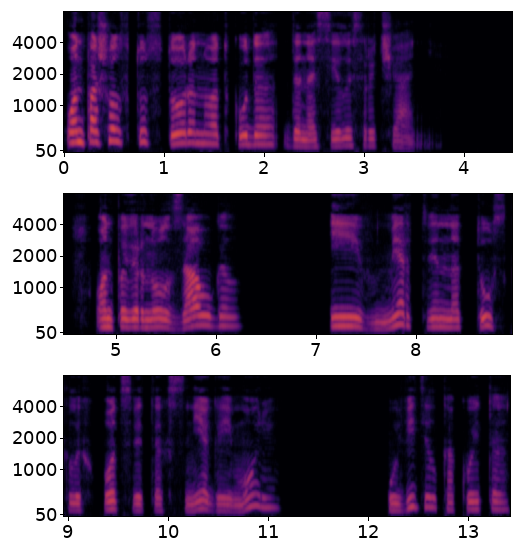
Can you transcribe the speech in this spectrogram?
Он пошел в ту сторону, откуда доносилось рычание. Он повернул за угол и в мертвенно-тусклых отцветах снега и моря увидел какое-то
